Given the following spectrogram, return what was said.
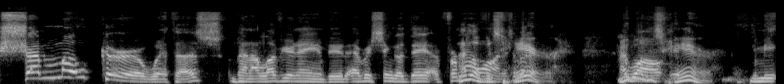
Schmoker with us. Man, I love your name, dude. Every single day from I love on. his hair. I well, love his hair. Me,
